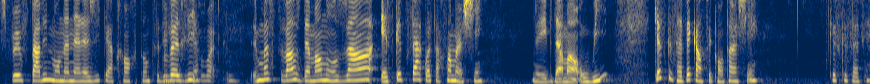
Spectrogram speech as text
Je peux vous parler de mon analogie, puis après, on retourne sur les Vas-y. Ouais. Moi, souvent, je demande aux gens est-ce que tu sais à quoi ça ressemble un chien? Mais Évidemment, oui. Qu'est-ce que ça fait quand c'est content un chien? Qu'est-ce que ça fait?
